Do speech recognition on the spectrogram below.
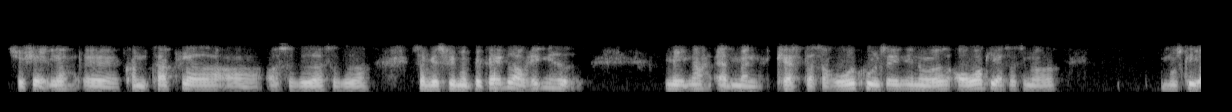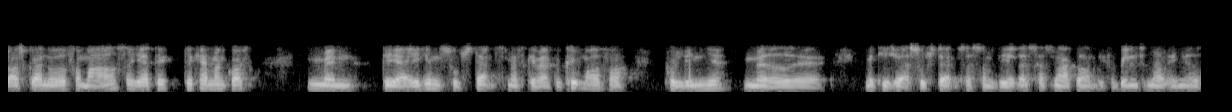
sociale øh, kontaktflader og, og så videre, og så videre. Så hvis vi med begrebet afhængighed mener, at man kaster sig hovedkuls ind i noget, overgiver sig til noget, måske også gør noget for meget, så ja, det, det kan man godt, men det er ikke en substans, man skal være bekymret for på linje med, øh, med de her substanser, som vi ellers har snakket om i forbindelse med afhængighed.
